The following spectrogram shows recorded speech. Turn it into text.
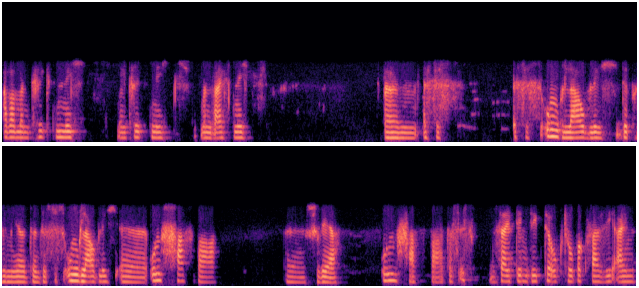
aber man kriegt nichts. Man kriegt nichts. Man weiß nichts. Ähm, es ist es ist unglaublich deprimierend und es ist unglaublich äh, unfassbar äh, schwer. Unfassbar. Das ist seit dem 7. Oktober quasi ein,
